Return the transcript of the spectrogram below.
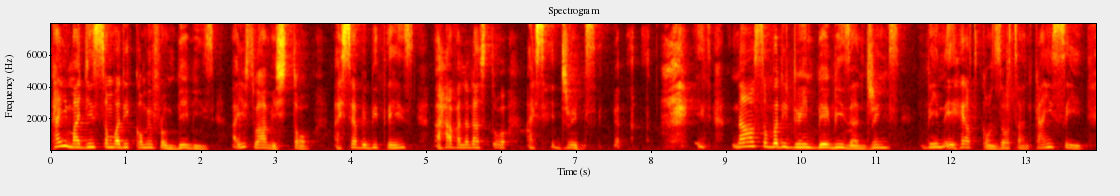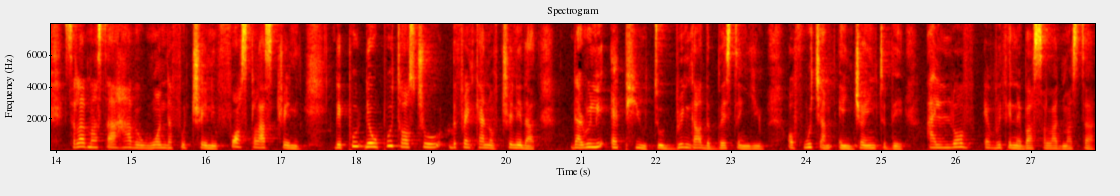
Can you imagine somebody coming from babies? I used to have a store. I sell baby things. I have another store. I sell drinks. now somebody doing babies and drinks, being a health consultant. Can you see? Saladmaster have a wonderful training, first class training. They put they will put us through different kind of training that that really help you to bring out the best in you, of which I'm enjoying today. I love everything about Saladmaster.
